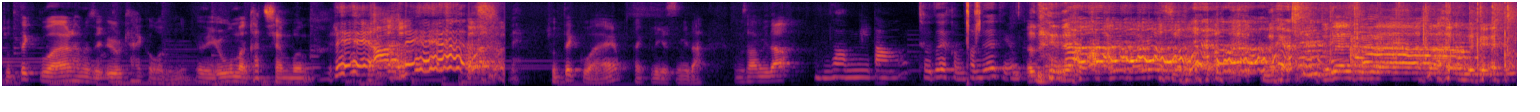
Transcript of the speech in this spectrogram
조떼꾸알 하면서 이렇게 할 거거든요. 그래서 이것만 같이 한번 네, 아, 네. 조떼꾸알 부탁드리겠습니다. 감사합니다. 감사합니다. 저도 감사드려도 돼요? 네, 네. 당연하죠. 네, 고생했습니다. 네.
